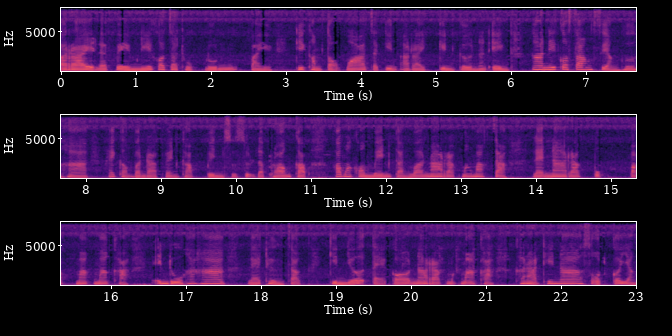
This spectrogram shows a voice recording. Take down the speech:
อะไรและเฟรมนี้ก็จะถูกลุ้นไปที่คำตอบว่าจะกินอะไรกินเกินนั่นเอง งานนี้ก็สร้างเสียงฮือฮาให้กับบรรดาแฟนคลับเป็นสุดๆ และพร้อมกับเข้ามาคอมเมนต์กันว่าน่ารักมากๆจ้ะและน่ารักปุ๊บ ปักมากๆค่ะ เอ็นดูฮ่าๆและถึงจะกินเยอะแต่ก็น่ารักมากๆค่ะ ขนาดที่หน้าสดก็ยัง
